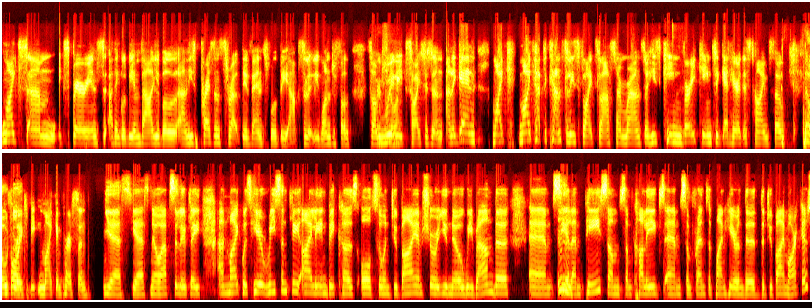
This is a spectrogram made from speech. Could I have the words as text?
Mike's um, experience, I think, will be invaluable, and his presence throughout the event will be absolutely wonderful. So I'm For really excited. And and again, Mike Mike had to cancel his flights last time round, so he's keen, very keen to get here this time. So looking Totally. forward to meeting Mike in person. Yes, yes, no, absolutely. And Mike was here recently, Eileen, because also in Dubai, I'm sure you know, we ran the um, CLMP. Some some colleagues and um, some friends of mine here in the the Dubai market.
